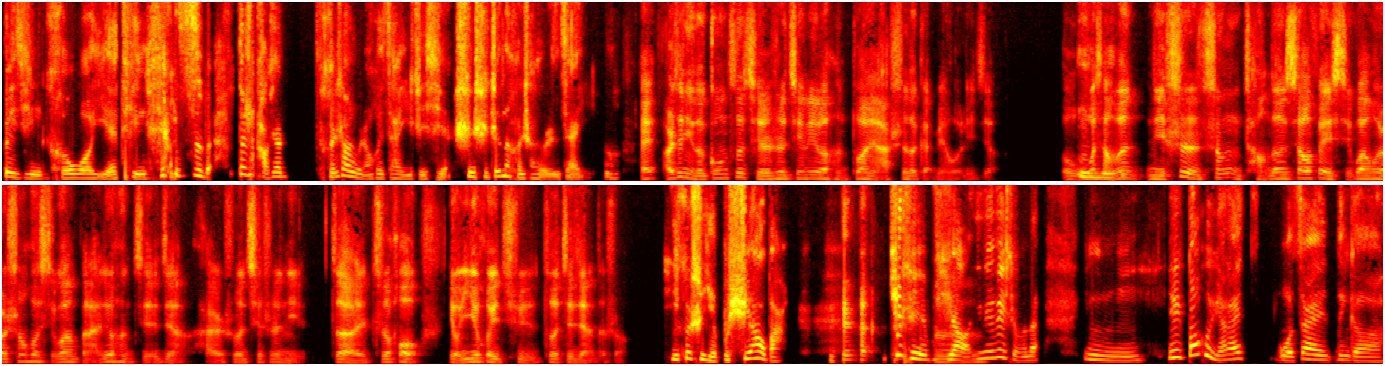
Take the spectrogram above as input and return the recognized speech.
背景和我也挺 相似的，但是好像很少有人会在意这些，是是真的很少有人在意嗯。哎，而且你的工资其实是经历了很断崖式的改变，我理解。我想问，你是正常的消费习惯或者生活习惯本来就很节俭，还是说其实你在之后有意会去做节俭的事儿？一个是也不需要吧，确实也不需要，嗯因为为什么呢？嗯，因为包括原来我在那个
